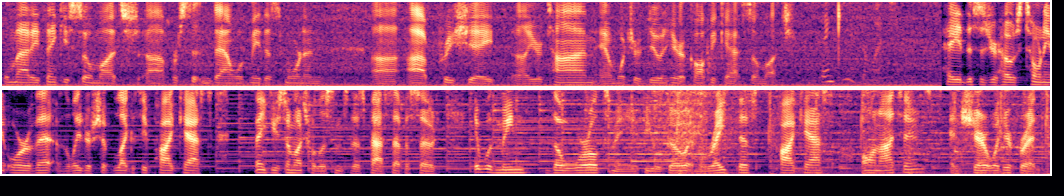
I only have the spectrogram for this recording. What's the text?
Well, Maddie, thank you so much uh, for sitting down with me this morning. Uh, I appreciate uh, your time and what you're doing here at Coffee Cat so much. Thank you so much. Hey, this is your host, Tony Oravette of the Leadership Legacy Podcast. Thank you so much for listening to this past episode. It would mean the world to me if you would go and rate this podcast on iTunes and share it with your friends.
